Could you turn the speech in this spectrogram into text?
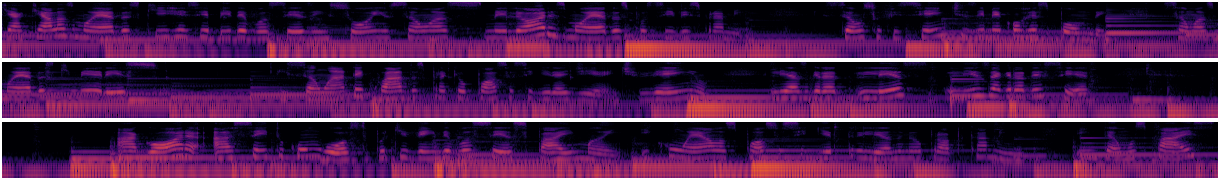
que aquelas moedas que recebi de vocês em sonho são as melhores moedas possíveis para mim. São suficientes e me correspondem. São as moedas que mereço. e são adequadas para que eu possa seguir adiante. Venho lhes, lhes, agradecer. Agora aceito com gosto, porque vem de vocês, pai e mãe, e com elas posso seguir trilhando meu próprio caminho. Então, os pais,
